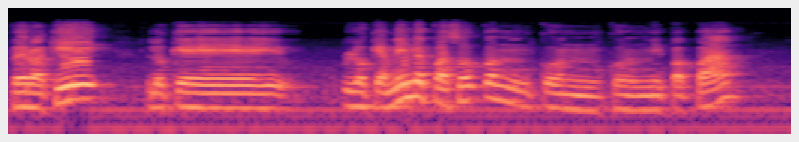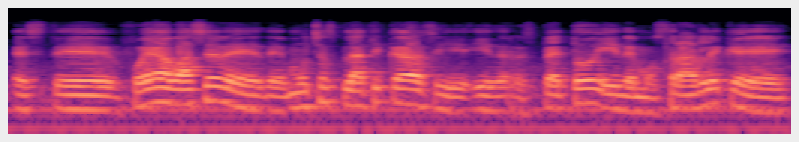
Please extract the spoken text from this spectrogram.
pero aquí lo que, lo que a mí me pasó con, mi papá este, fue a base de, muchas pláticas y, de respeto y demostrarle que,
